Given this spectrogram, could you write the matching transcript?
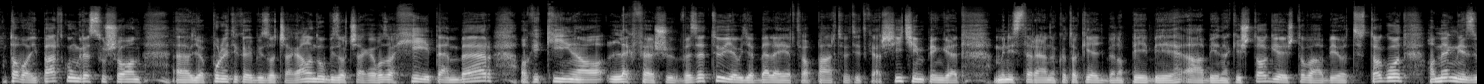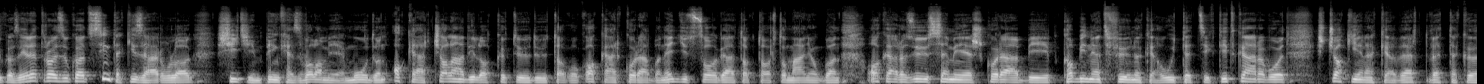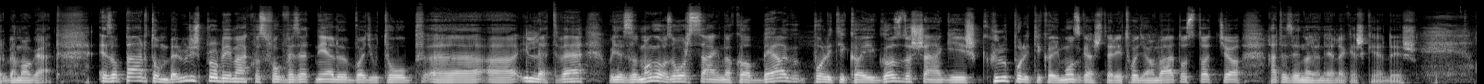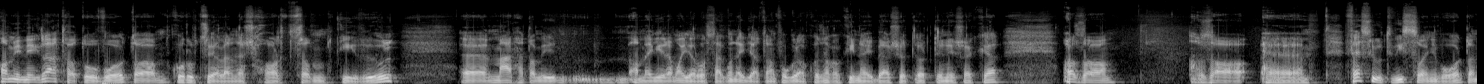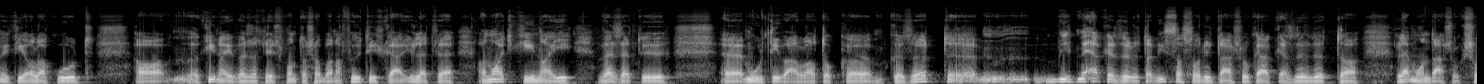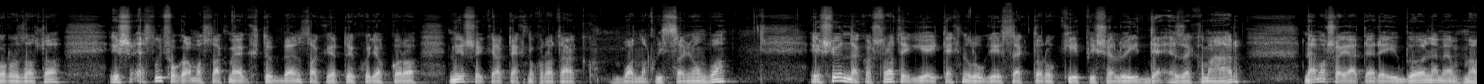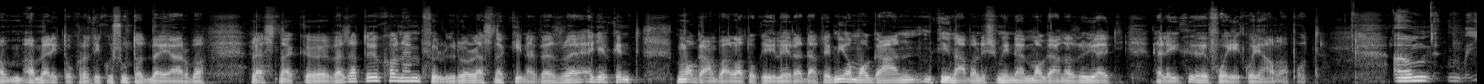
tavalyi pártkongresszuson, eh, ugye a politikai bizottság állandó az a hét ember, aki Kína legfelsőbb vezetője, ugye beleértve a pártfőtitkár Xi Jinpinget, a miniszterelnököt, aki egyben a PBAB-nek is tagja, és további öt tagot. Ha megnézzük az életrajzukat, szinte kizárólag Xi Jinpinghez valamilyen módon akár családilag kötődő tagok, akár korábban együtt szolgáltak tartományokban, akár az ő személyes korábbi kabinetfőnöke, ha úgy tetszik, titkára volt, és csak ilyenekkel vett, vette körbe magát magát. Ez a párton belül is problémákhoz fog vezetni előbb vagy utóbb, illetve, hogy ez a maga az országnak a belpolitikai, gazdasági és külpolitikai mozgásterét hogyan változtatja, hát ez egy nagyon érdekes kérdés. Ami még látható volt a korrupció ellenes harcon kívül, már hát ami, amennyire Magyarországon egyáltalán foglalkoznak a kínai belső történésekkel, az a az a e, feszült viszony volt, ami kialakult a kínai vezetés, pontosabban a főtitkár, illetve a nagy kínai vezető e, multivállalatok e, között. Elkezdődött a visszaszorításuk, elkezdődött a lemondások sorozata, és ezt úgy fogalmazták meg többen szakértők, hogy akkor a mérsékelt technokraták vannak visszanyomva, és jönnek a stratégiai, technológiai szektorok képviselői, de ezek már nem a saját erejükből, nem a meritokratikus utat bejárva lesznek vezetők, hanem fölülről lesznek kinevezve. Egyébként magánvállalatok élére, de hát hogy mi a magán, Kínában is minden magán az ugye egy elég folyékony állapot. Um,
